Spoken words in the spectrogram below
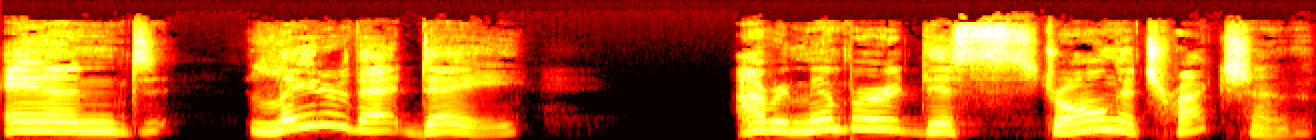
And later that day, I remember this strong attraction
